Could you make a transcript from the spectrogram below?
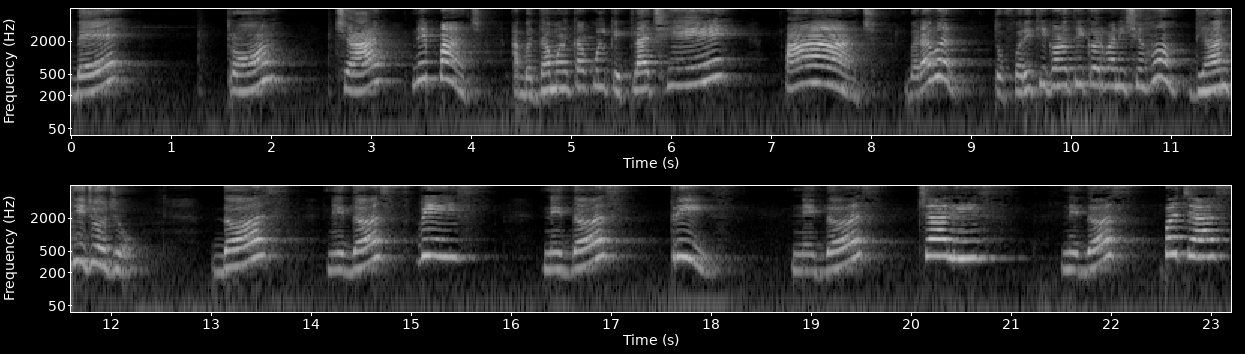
બે ત્રણ, ચાર ને પાંચ. આ બધા મણકા કુલ કેટલા છે? પાંચ. બરાબર? તો ફરીથી ગણતરી કરવાની છે, હા? ધ્યાનથી જોજો. દસ ને દસ વીસ, ને દસ ત્રીસ, ને દસ ચાલીસ, ને દસ પચાસ.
